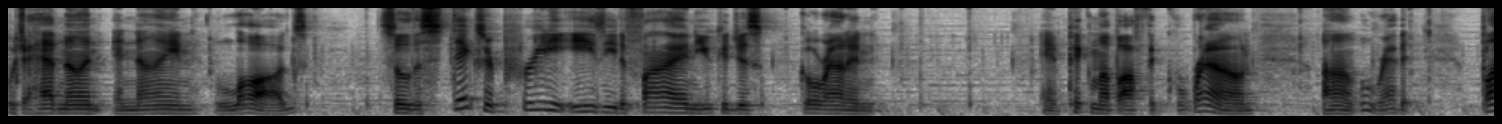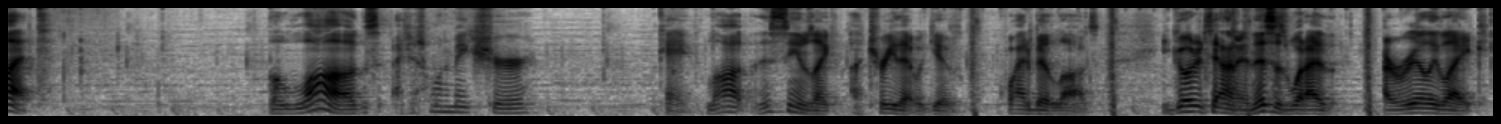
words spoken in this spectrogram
which I have none, and nine logs. So the sticks are pretty easy to find. You could just go around and and pick them up off the ground. Um, oh, rabbit. But the logs, I just want to make sure. Okay, log. This seems like a tree that would give quite a bit of logs. You go to town, and this is what I I really like.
